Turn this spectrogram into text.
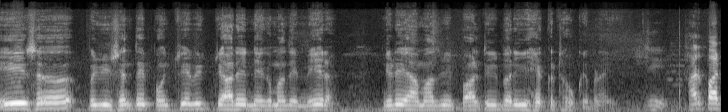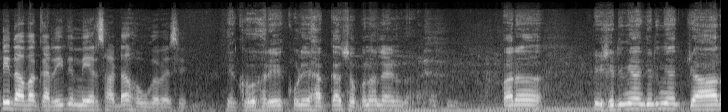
ਇਸ ਪੋਜੀਸ਼ਨ ਤੇ ਪਹੁੰਚੇ ਵੀ ਚਾਰੇ ਨਿਗਮਾਂ ਦੇ ਮੇਅਰ ਜਿਹੜੇ ਆਮ ਆਦਮੀ ਪਾਰਟੀ ਬੜੀ ਹਿੱਕ ਠੋਕ ਕੇ ਬਣਾਈ ਜੀ ਹਰ ਪਾਰਟੀ ਦਾਵਾ ਕਰ ਰਹੀ ਵੀ ਮੇਅਰ ਸਾਡਾ ਹੋਊਗਾ ਵੈਸੇ। ਦੇਖੋ ਹਰੇਕ ਕੋਲੇ ਹੱਕ ਹੈ ਸੁਪਨਾ ਲੈਣ ਦਾ। ਪਰ ਪਿਛਲੀਆਂ ਜਿਹੜੀਆਂ ਚਾਰ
